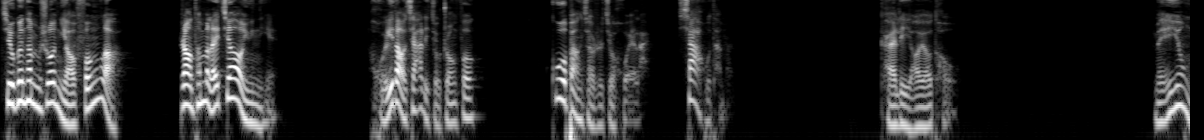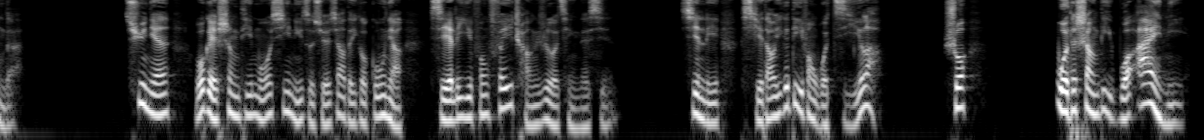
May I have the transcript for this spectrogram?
就跟他们说你要疯了。让他们来教育你，回到家里就装疯，过半小时就回来吓唬他们。凯莉摇摇头，没用的。去年我给圣提摩西女子学校的一个姑娘写了一封非常热情的信，信里写到一个地方，我急了，说：“我的上帝，我爱你。”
